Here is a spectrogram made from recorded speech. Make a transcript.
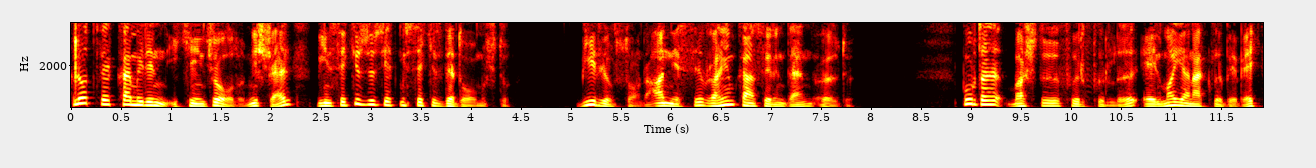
Claude ve Camille'in ikinci oğlu Michel 1878'de doğmuştu. Bir yıl sonra annesi rahim kanserinden öldü. Burada başlığı fırfırlı, elma yanaklı bebek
